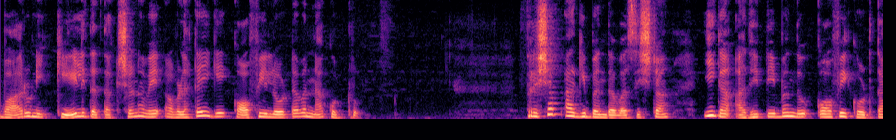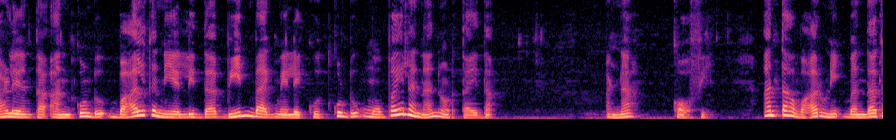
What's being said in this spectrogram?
ವಾರುಣಿ ಕೇಳಿದ ತಕ್ಷಣವೇ ಅವಳ ಕೈಗೆ ಕಾಫಿ ಲೋಟವನ್ನು ಕೊಟ್ಟರು ಫ್ರೆಶಪ್ ಆಗಿ ಬಂದ ವಸಿಷ್ಠ, ಈಗ ಅದಿತಿ ಬಂದು ಕಾಫಿ ಕೊಡ್ತಾಳೆ ಅಂತ ಅಂದ್ಕೊಂಡು ಬಾಲ್ಕನಿಯಲ್ಲಿದ್ದ ಬೀನ್ ಬ್ಯಾಗ್ ಮೇಲೆ ಕೂತ್ಕೊಂಡು ಮೊಬೈಲನ್ನು ನೋಡ್ತಾ ಇದ್ದ. ಅಣ್ಣ ಕಾಫಿ ಅಂತ ವಾರುಣಿ ಬಂದಾಗ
